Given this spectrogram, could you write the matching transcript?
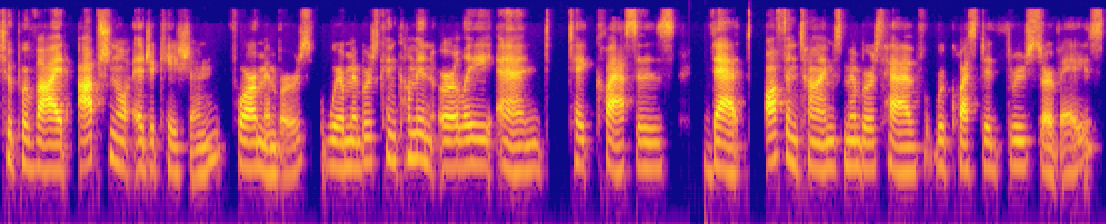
to provide optional education for our members, where members can come in early and take classes that oftentimes members have requested through surveys.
